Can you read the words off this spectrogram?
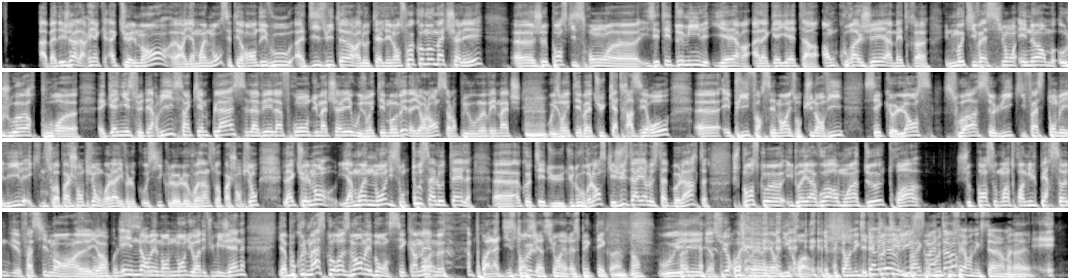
Ah bah déjà là rien qu'actuellement, alors il y a moins de monde, c'était rendez-vous à 18h à l'hôtel des Lensois comme au match aller. Euh, je pense qu'ils seront euh, ils étaient 2000 hier à la Gaillette à, à encourager à mettre euh, une motivation énorme aux joueurs pour euh, gagner ce derby, cinquième place, laver l'affront du match aller où ils ont été mauvais d'ailleurs Lens, c'est leur plus mauvais match Mhm. où ils ont été battus 4 à 0 euh, et puis forcément ils ont qu'une envie, c'est que Lens soit celui qui fasse tomber Lille et qui ne soit pas champion. Voilà, ils veulent aussi que le, le voisin ne soit pas champion. Là actuellement, il y a moins de monde, ils sont tous à l'hôtel euh, à côté du, du Louvre-Lens, qui est juste derrière le stade Bollard. Je pense qu'il doit y avoir au moins deux, trois. Je pense au moins 3000 personnes euh, facilement. hein. Euh, Il y aura énormément de monde, il y aura des fumigènes. Il y a beaucoup de masques heureusement, mais bon, c'est quand même. Bon, la distanciation est respectée quand même, non? Oui, bien sûr. ouais, ouais, on y croit. ouais. Et puis en extérieur, côté il paraît qu'on peut tout faire en extérieur maintenant. Ouais.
